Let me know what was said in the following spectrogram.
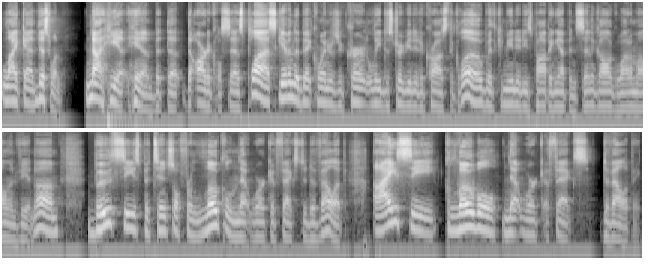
like uh, this one not him, him, but the, the article says, plus, given that Bitcoiners are currently distributed across the globe with communities popping up in Senegal, Guatemala, and Vietnam, Booth sees potential for local network effects to develop. I see global network effects developing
